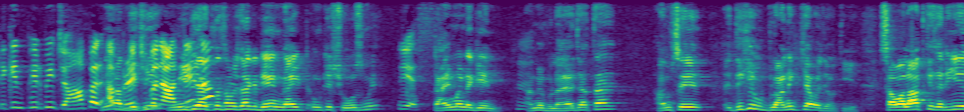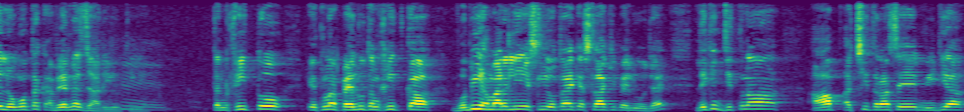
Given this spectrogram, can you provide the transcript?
लेकिन फिर भी जहाँ पर नहीं अब आप ब्रिज देखिए बनाते मीडिया इतना समझता है कि डे एंड नाइट उनके शोज़ में यस टाइम एंड अगेन हमें बुलाया जाता है। हमसे देखिए वो बुलाने की क्या वजह होती है? सवाल के ज़रिए लोगों तक अवेयरनेस जारी होती है। तनकीद तो इतना पहलू तनकीद का वो भी हमारे लिए इसलिए होता है कि असलाह की पहलू हो जाए। लेकिन जितना आप अच्छी तरह से मीडिया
